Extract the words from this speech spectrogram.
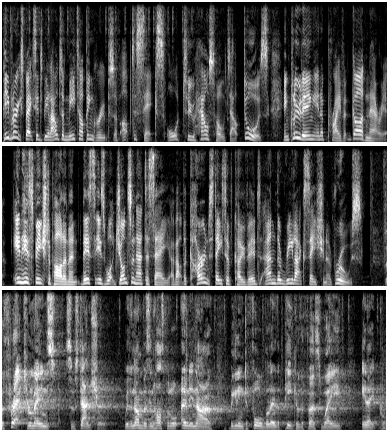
people are expected to be allowed to meet up in groups of up to six or two households outdoors, including in a private garden area. In his speech to Parliament, this is what Johnson had to say about the current state of COVID and the relaxation of rules. The threat remains substantial, with the numbers in hospital only now beginning to fall below the peak of the first wave in April.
